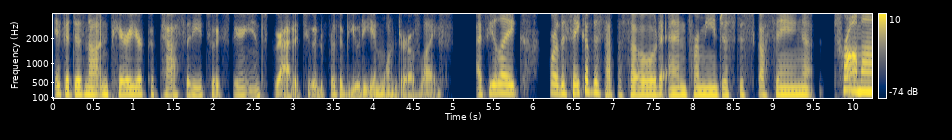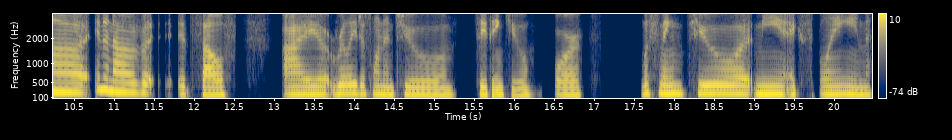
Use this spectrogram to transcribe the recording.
if it does not impair your capacity to experience gratitude for the beauty and wonder of life. I feel like for the sake of this episode and for me just discussing trauma in and of itself, I really just wanted to say thank you for listening to me explain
